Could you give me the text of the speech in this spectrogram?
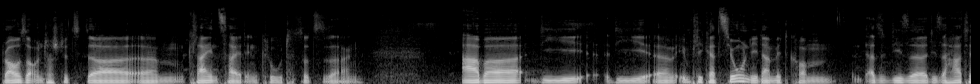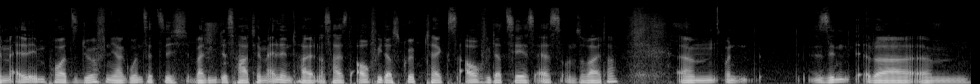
Browser unterstützter ähm, Client-Side-Include sozusagen aber die, die äh, Implikationen, die da mitkommen, also diese, diese HTML-Imports dürfen ja grundsätzlich valides HTML enthalten, das heißt auch wieder Script-Tags, auch wieder CSS und so weiter. Ähm, und sind oder ähm,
